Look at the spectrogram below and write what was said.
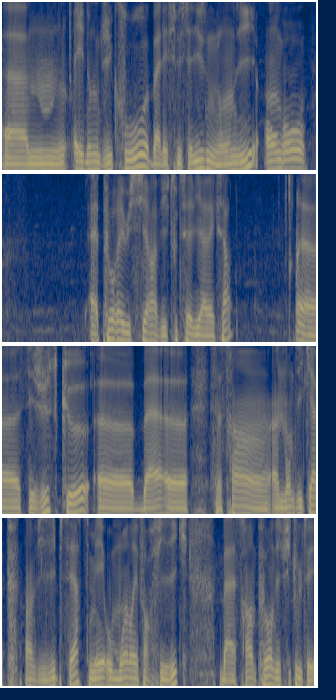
Euh, et donc du coup, bah, les spécialistes nous ont dit, en gros, elle peut réussir à vivre toute sa vie avec ça. Euh, c'est juste que euh, bah, euh, ça sera un, un handicap invisible certes, mais au moindre effort physique, bah, elle sera un peu en difficulté.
